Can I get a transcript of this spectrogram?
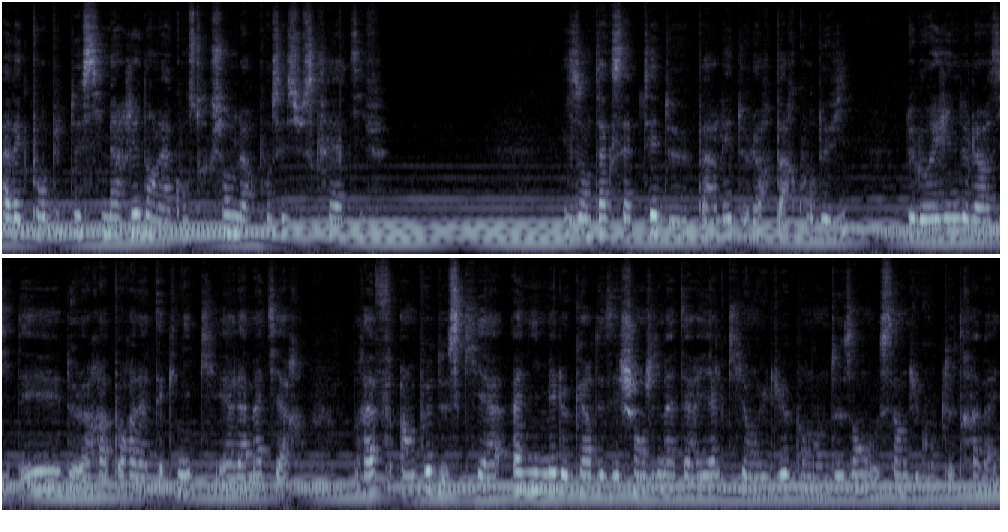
avec pour but de s'immerger dans la construction de leur processus créatif. Ils ont accepté de parler de leur parcours de vie, de l'origine de leurs idées, de leur rapport à la technique et à la matière, bref, un peu de ce qui a animé le cœur des échanges immatériels qui ont eu lieu pendant deux ans au sein du groupe de travail.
